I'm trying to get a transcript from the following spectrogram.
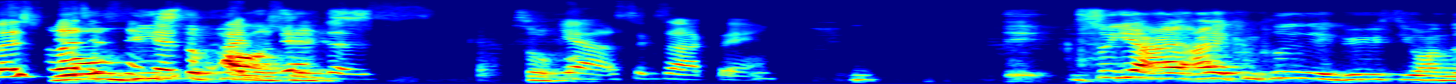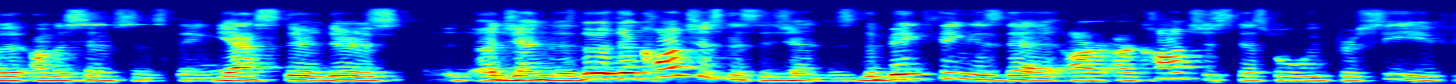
let's let's just say there's politics. agendas. So far. Yes, exactly. so yeah, I, I completely agree with you on the on the Simpsons thing. Yes, there there's agendas. They're, they're consciousness agendas. The big thing is that our, our consciousness, what we perceive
